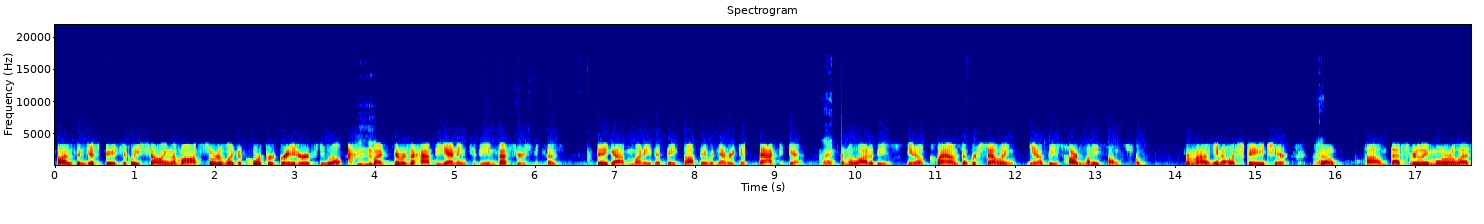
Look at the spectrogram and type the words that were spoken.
funds and just basically selling them off, sort of like a corporate raider, if you will. But there was a happy ending to the investors because they got money that they thought they would never get back again Right. from a lot of these, you know, clowns that were selling, you know, these hard money funds from from a you know a stage here. So um, that's really more or less,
